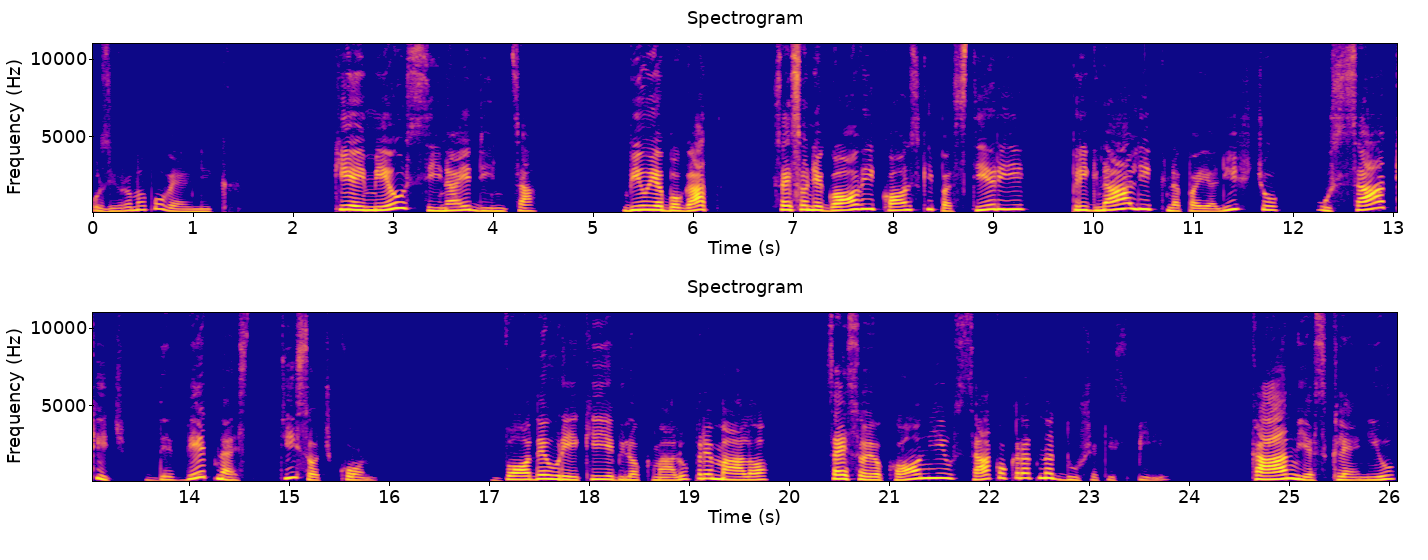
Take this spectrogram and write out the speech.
oziroma poveljnik, ki je imel sina edinca. Bil je bogat, saj so njegovi konjski pastirji prignali k napajališču vsakič devetnajst tisoč konj. Vode v reki je bilo kmalu premalo, saj so jo konji vsakokrat na dušek izpili. Kan je sklenil,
